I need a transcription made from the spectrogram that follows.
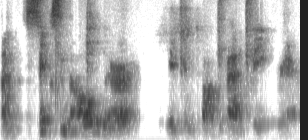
on six and older, you can talk about it being rare.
